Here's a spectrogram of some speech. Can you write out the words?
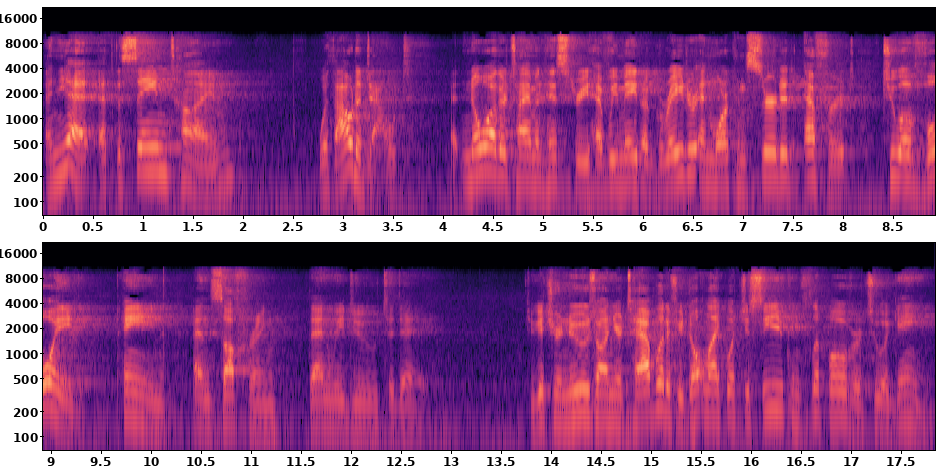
And yet, at the same time, without a doubt, at no other time in history have we made a greater and more concerted effort to avoid pain and suffering than we do today. If you get your news on your tablet, if you don't like what you see, you can flip over to a game.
